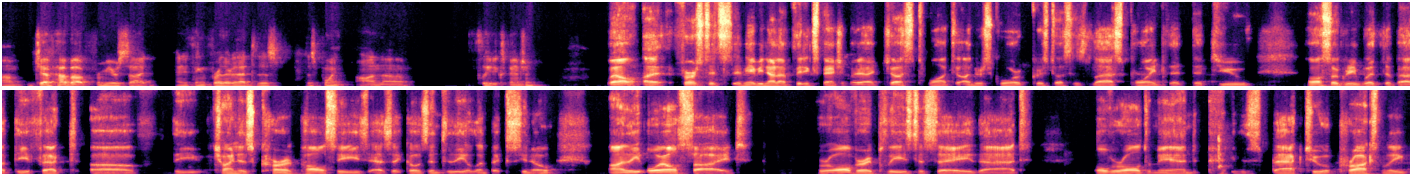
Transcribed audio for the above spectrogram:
Um, Jeff, how about from your side? Anything further to add to this this point on uh, fleet expansion? Well, uh, first, it's maybe not a fleet expansion, but I just want to underscore Christos's last point that that you also agree with about the effect of the China's current policies as it goes into the Olympics. You know, on the oil side, we're all very pleased to say that overall demand is back to approximately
